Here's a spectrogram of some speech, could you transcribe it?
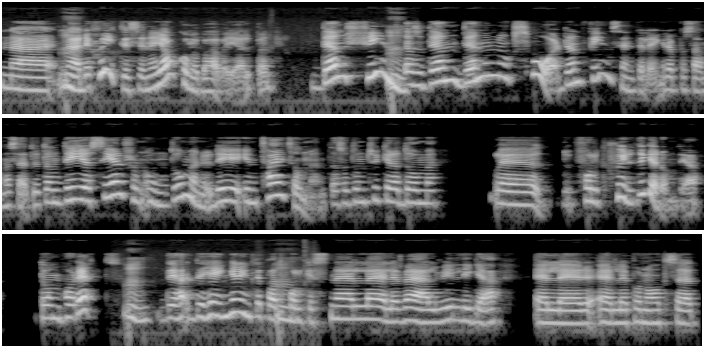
när, mm. när det skiter sig, när jag kommer behöva hjälpen. Den finns, mm. alltså den, den är nog svår, den finns inte längre på samma sätt. Utan det jag ser från ungdomar nu, det är entitlement. Alltså de tycker att de, eh, folk skyldiga dem det de har rätt. Mm. Det, det, hänger inte på att mm. folk är snälla eller välvilliga eller, eller på något sätt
